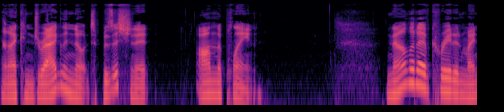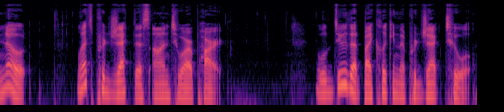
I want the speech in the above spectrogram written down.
And I can drag the note to position it on the plane. Now that I've created my note, let's project this onto our part. We'll do that by clicking the Project tool.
